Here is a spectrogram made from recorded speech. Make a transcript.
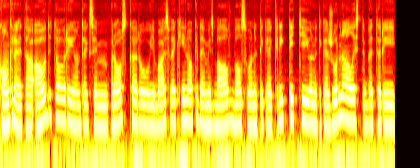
konkrētā auditorija, un, teiksim, par Oskaru, ja ASV Kino akadēmijas balvu balso ne tikai kritiķi un ne tikai žurnālisti, bet arī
